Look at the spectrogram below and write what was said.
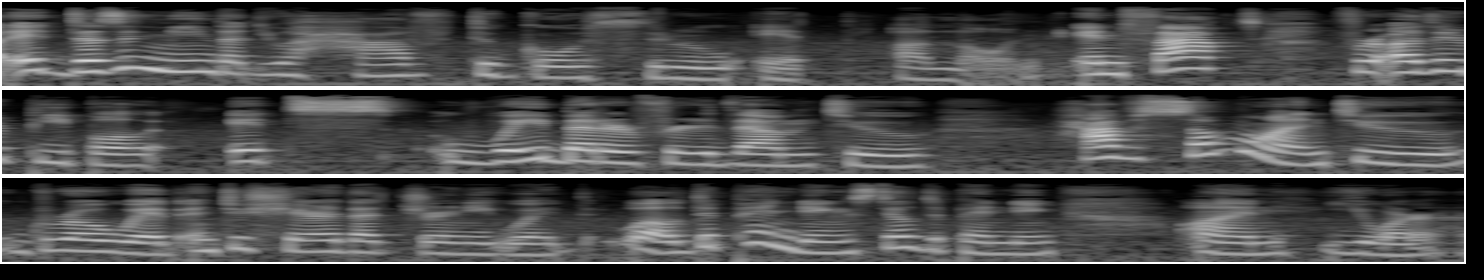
but it doesn't mean that you have to go through it alone. In fact, for other people, it's way better for them to have someone to grow with and to share that journey with. Well, depending, still depending on your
